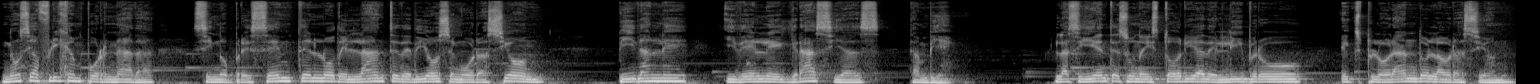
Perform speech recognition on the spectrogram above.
No se aflijan por nada, sino preséntenlo delante de Dios en oración. Pídanle y denle gracias también. La siguiente es una historia del libro Explorando la oración.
